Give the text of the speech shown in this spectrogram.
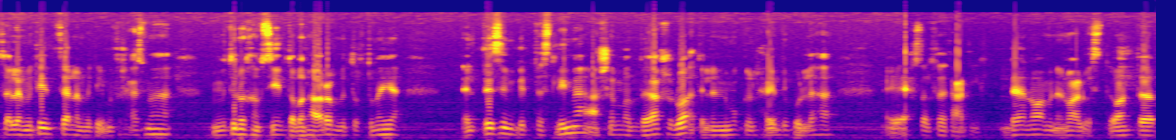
تسلم 200 تسلم 200 مفيش حاجة اسمها 250 طب أنا هقرب من 300 التزم بالتسليمة عشان ما تضيعش الوقت لأن ممكن الحاجات دي كلها يحصل فيها تعديل. ده نوع من أنواع الويست. لو أنت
